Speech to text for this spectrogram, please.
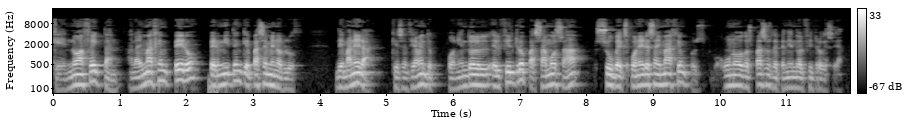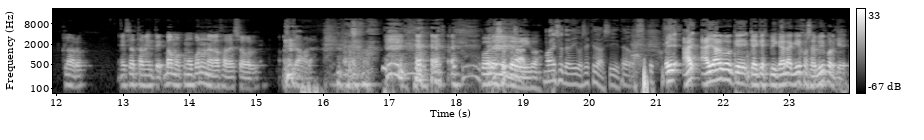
que no afectan a la imagen, pero permiten que pase menos luz. De manera que sencillamente poniendo el, el filtro pasamos a subexponer esa imagen, pues uno o dos pasos dependiendo del filtro que sea. Claro, exactamente. Vamos, como pone una gafa de sol a la cámara. Por eso te digo. Por eso te digo, si es que es así. te- Oye, hay, hay algo que, que hay que explicar aquí, José Luis, porque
